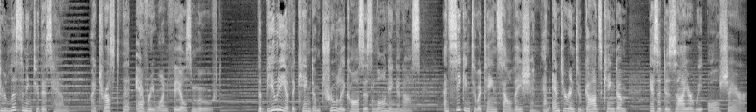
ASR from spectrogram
After listening to this hymn, I trust that everyone feels moved. The beauty of the kingdom truly causes longing in us, and seeking to attain salvation and enter into God's kingdom is a desire we all share.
